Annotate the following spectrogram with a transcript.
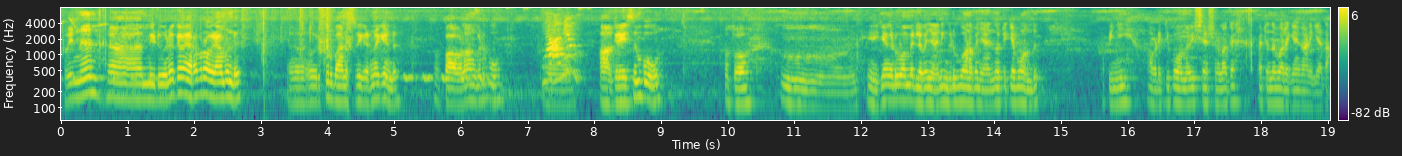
അപ്പോൾ ഇന്ന് മിഡുവിനൊക്കെ വേറെ പ്രോഗ്രാം ഉണ്ട്. ആ, ഒരു കുർബാന സ്ത്രീകരണമൊക്കെ ഉണ്ട്. അപ്പോൾ അവളും അങ്ങോട്ട് പോവും. ആ ഗ്രേസും പോവും. അപ്പോൾ എനിക്ക് അങ്ങോട്ട് പോകാൻ പറ്റില്ല. അപ്പോൾ ഞാൻ ഇങ്ങോട്ട് പോകണം അപ്പോൾ ഞാൻ ഒറ്റയ്ക്ക് പോകുന്നുണ്ട് പോകുന്നത് അപ്പം ഇനി അവിടേക്ക് പോകുന്ന വിശേഷങ്ങളൊക്കെ പറ്റുന്ന പോലെയൊക്കെ ഞാൻ കാണിക്കാം കേട്ടോ.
